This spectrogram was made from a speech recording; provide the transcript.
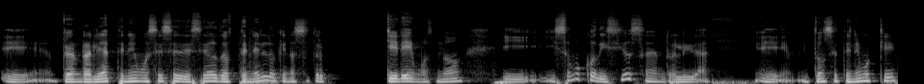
Eh, pero en realidad tenemos ese deseo de obtener lo que nosotros queremos, ¿no? Y, somos codiciosos en realidad. Eh, entonces tenemos que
